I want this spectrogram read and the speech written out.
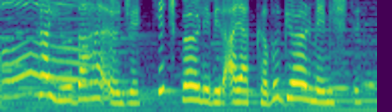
Oo. Kayu daha önce hiç böyle bir ayakkabı görmemişti.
